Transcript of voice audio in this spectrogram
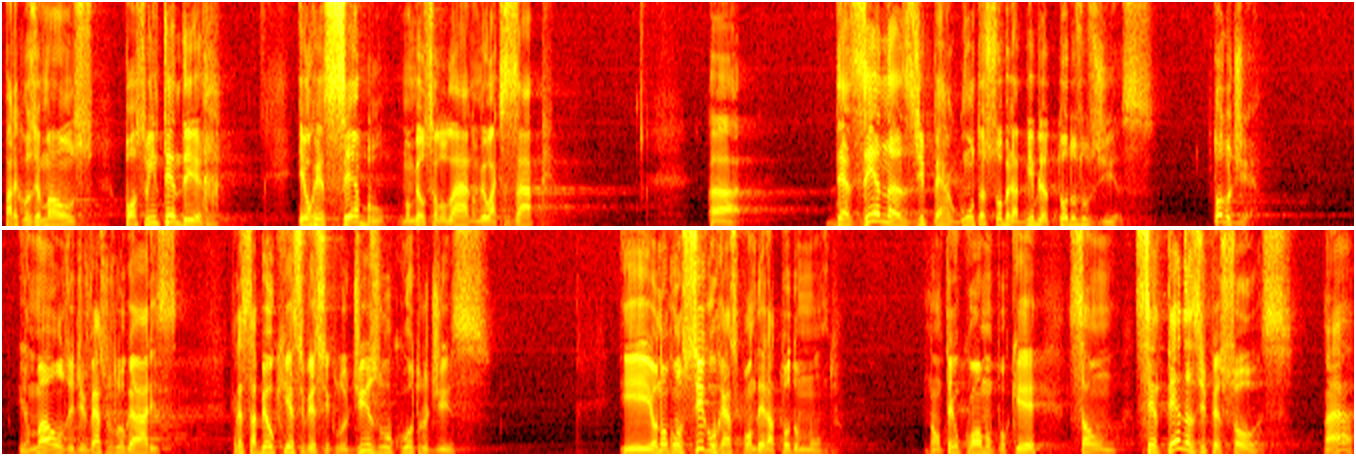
para que os irmãos possam entender. Eu recebo no meu celular, no meu WhatsApp, ah, dezenas de perguntas sobre a Bíblia todos os dias. Todo dia. Irmãos em diversos lugares querem saber o que esse versículo diz ou o que o outro diz. E eu não consigo responder a todo mundo. Não tenho como, porque são centenas de pessoas, né?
